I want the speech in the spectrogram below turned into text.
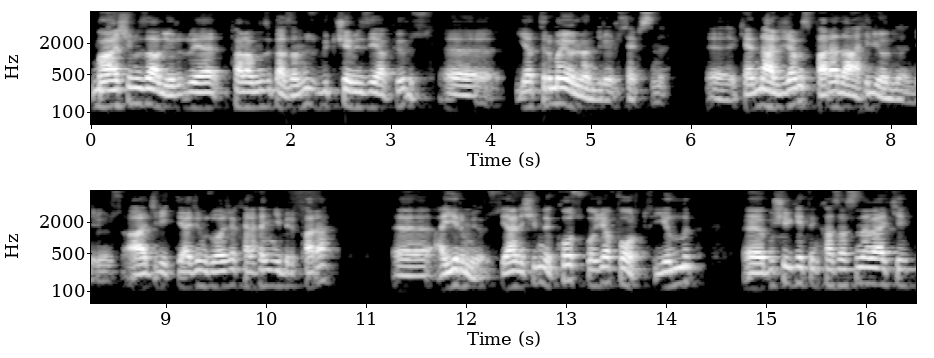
Maaşımızı alıyoruz veya paramızı kazanıyoruz. Bütçemizi yapıyoruz. E, yatırıma yönlendiriyoruz hepsini. Ee, kendi harcayacağımız para dahil yönlendiriyoruz. Acil ihtiyacımız olacak herhangi bir para e, ayırmıyoruz. Yani şimdi koskoca Ford yıllık e, bu şirketin kasasına belki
